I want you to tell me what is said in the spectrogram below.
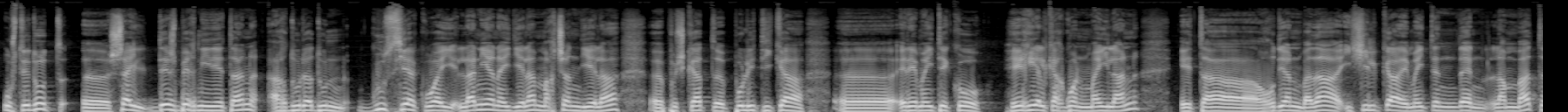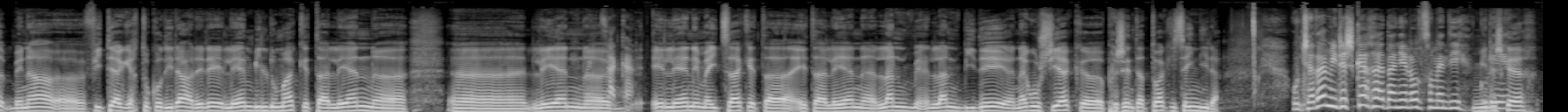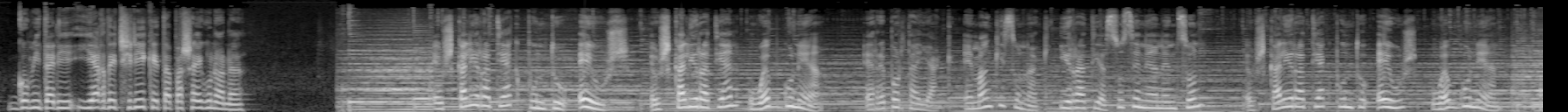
Uste dut, uh, sail desberninetan arduradun guziak guai lanian haidiela, martxan diela, uh, puskat politika uh, ere maiteko herri elkargoan mailan, eta ordean bada isilka emaiten den lan bat, bena uh, fitea gertuko dira, ere lehen bildumak eta lehen uh, lehen, uh, lehen emaitzak eta eta lehen lan, lan bide nagusiak uh, presentatuak izain dira. Untxada, miresker, Daniel Olzomendi. Miresker. Gomitari, iarde txirik eta pasa egun hona. Euskalirratiak.eus Euskalirratian webgunea erreportaiak, emankizunak irratia zuzenean entzun, euskalirratiak.eus webgunean.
